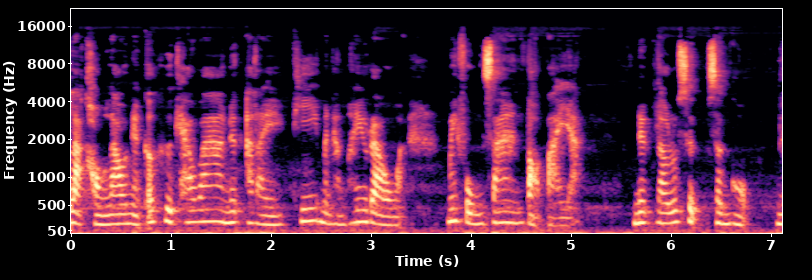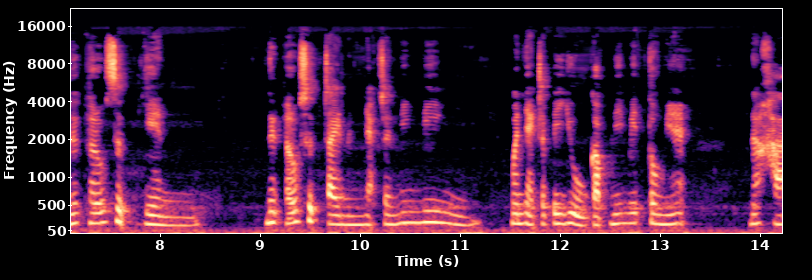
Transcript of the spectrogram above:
หลักๆของเราเนี่ยก็คือแค่ว่านึกอะไรที่มันทำให้เราอะไม่ฟุ้งซ่านต่อไปอะนึกแล้วรู้สึกสงบ นึกแล้วรู้สึกเย็น นึกแล้วรู้สึกใจมันอยากจะนิ่งๆ มันอยากจะไปอยู่กับนิมิตตรงนี้นะคะ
